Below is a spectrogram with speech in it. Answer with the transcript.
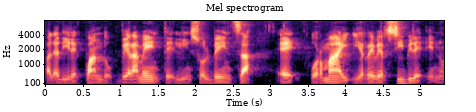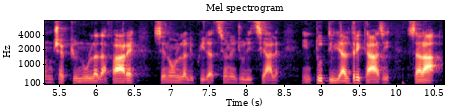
vale a dire quando veramente l'insolvenza è ormai irreversibile e non c'è più nulla da fare se non la liquidazione giudiziale. In tutti gli altri casi sarà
